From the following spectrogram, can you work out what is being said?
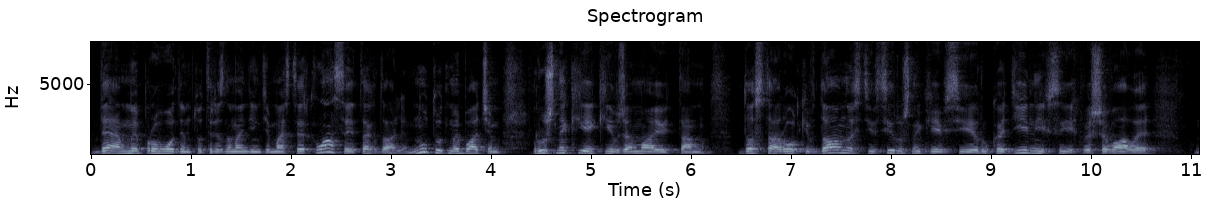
де ми проводимо тут різноманітні майстер-класи і так далі. Ну тут ми бачимо рушники, які вже мають там до 100 років давності. Всі рушники, всі рукодільні, всі їх вишивали е,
